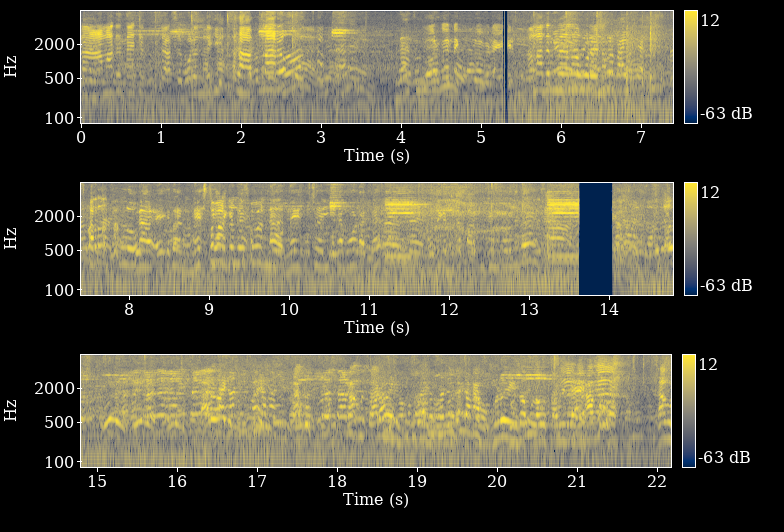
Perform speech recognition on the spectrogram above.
না আমাদের দায়িত্বে ঘুরতে আসছে বলেন দেখি আপনারও আমাদের মেলা ওরে না। সারা থাকল না এবার নেক্সট ইয়ার কিন্তু না নেক্সট বছর এটা মনে রাখবে ওদিকে দুটো পার্কিং জোন করে দিবে। আমাদের ভুল কাকু।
